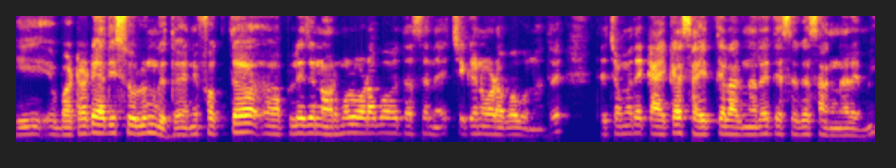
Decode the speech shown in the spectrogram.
ही बटाटे आधी सोलून घेतोय आणि फक्त आपले जे नॉर्मल वडापाव आहेत असं नाही चिकन वडापाव बनवतोय. त्याच्यामध्ये काय काय साहित्य लागणार आहे ते सगळं सांगणार आहे मी.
